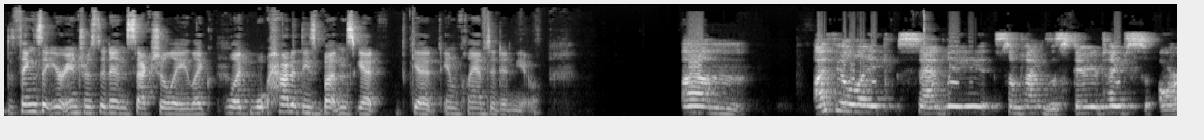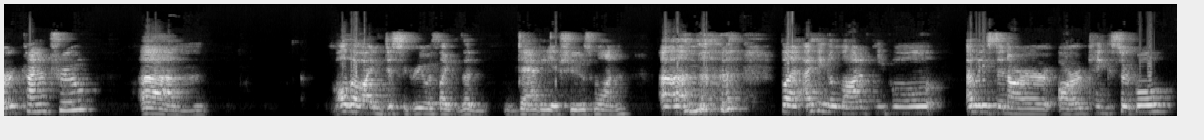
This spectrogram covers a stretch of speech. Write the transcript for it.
the things that you're interested in sexually? Like, like wh- how did these buttons get get implanted in you? Um, I feel like sadly sometimes the stereotypes are kind of true. Um, although I disagree with like the daddy issues one. Um, but I think a lot of people, at least in our our kink circle,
